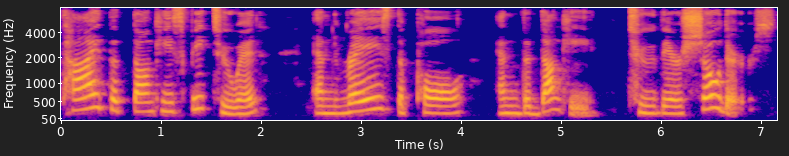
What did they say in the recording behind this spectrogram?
tied the donkey's feet to it, and raised the pole and the donkey to their shoulders.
